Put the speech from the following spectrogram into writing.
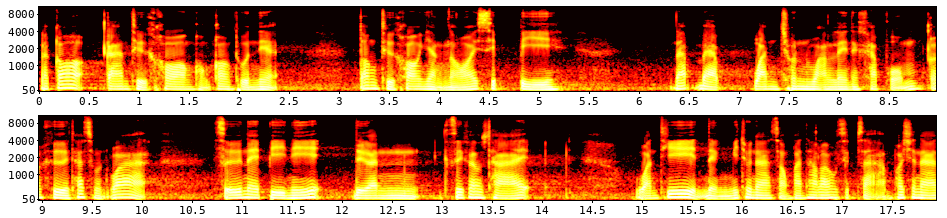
แล้วก็การถือครองของกองทุนเนี่ยต้องถือครองอย่างน้อย 10 ปี นับแบบวันชนวันเลยนะครับผมก็คือถ้าสมมติว่าซื้อในปีนี้เดือนซื้อครั้งสุดท้าย วันที่ 1 มิถุนา2563 เพราะฉะนั้น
